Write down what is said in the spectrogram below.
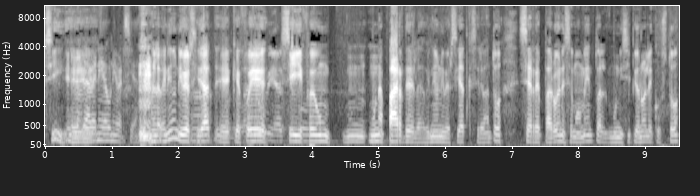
Sí, eh, Avenida Universidad. la Avenida Universidad, Ah, eh, que cuando la fue, lluvia, sí, que fue un- un- una parte de la Avenida Universidad que se levantó, se reparó en ese momento, al municipio no le costó,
